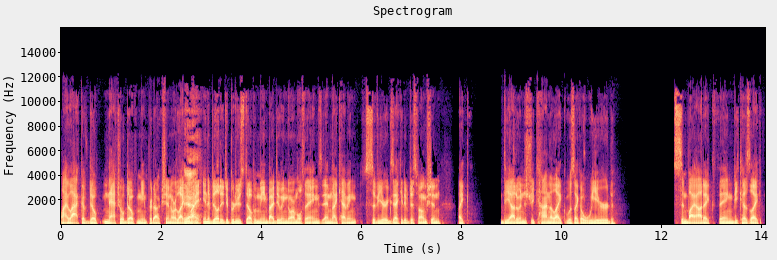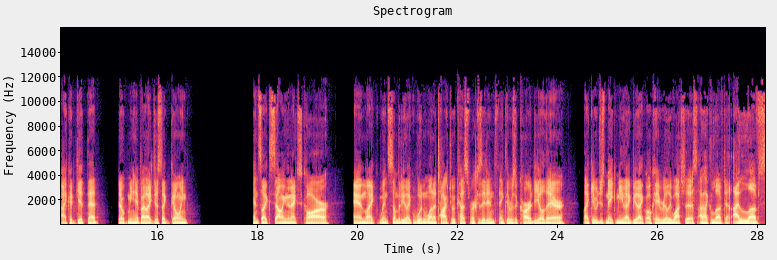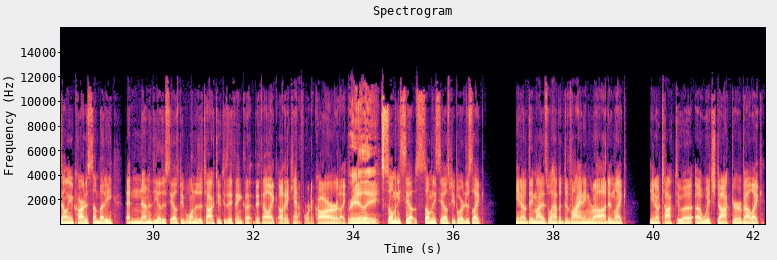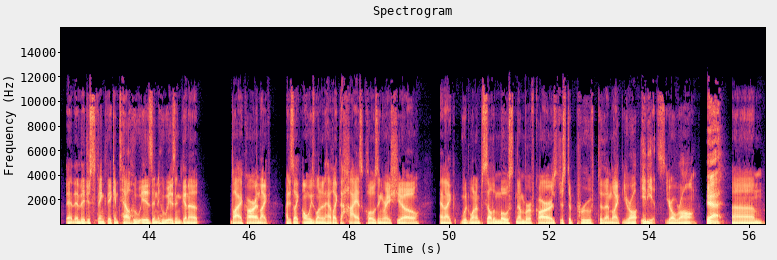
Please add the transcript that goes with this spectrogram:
my lack of dope natural dopamine production or like yeah. my inability to produce dopamine by doing normal things and like having severe executive dysfunction like the auto industry kind of like was like a weird symbiotic thing because like I could get that dopamine hit by like just like going and it's like selling the next car and like when somebody like wouldn't want to talk to a customer because they didn't think there was a car deal there like it would just make me like be like okay really watch this. I like loved it. I loved selling a car to somebody that none of the other salespeople wanted to talk to because they think that they felt like oh they can't afford a car or like really? so many sales so many salespeople are just like you know they might as well have a divining rod and like you know talk to a, a witch doctor about like and they just think they can tell who is and who isn't gonna buy a car. And like i just like always wanted to have like the highest closing ratio and like would want to sell the most number of cars just to prove to them like you're all idiots. You're all wrong. Yeah. Um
